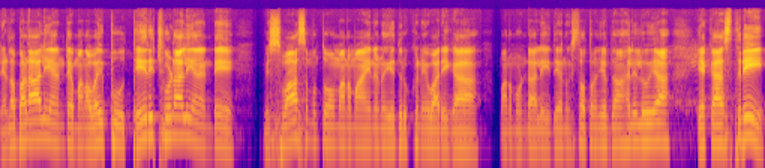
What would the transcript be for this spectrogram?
నిలబడాలి అంటే మన వైపు తేరి చూడాలి అని అంటే విశ్వాసముతో మనం ఆయనను ఎదుర్కొనే వారిగా మనం ఉండాలి. దేవునికి స్తోత్రం చెప్దాం. హలిలోయ యొక్క స్త్రీ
